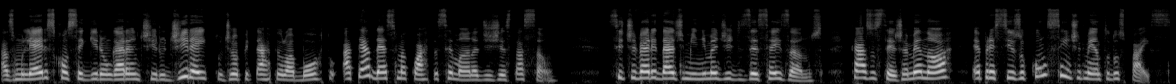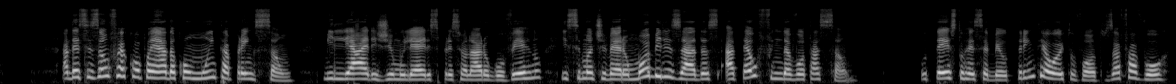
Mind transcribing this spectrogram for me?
As mulheres conseguiram garantir o direito de optar pelo aborto até a 14ª semana de gestação. Se tiver idade mínima de 16 anos, caso seja menor, é preciso consentimento dos pais. A decisão foi acompanhada com muita apreensão. Milhares de mulheres pressionaram o governo e se mantiveram mobilizadas até o fim da votação. O texto recebeu 38 votos a favor,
